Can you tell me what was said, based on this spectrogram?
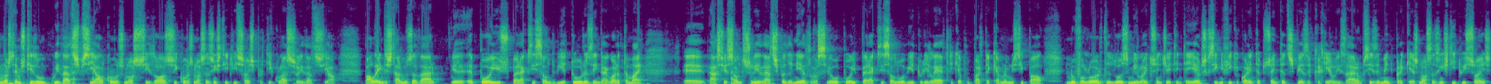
Nós temos tido um cuidado especial com os nossos idosos e com as nossas instituições particulares de solidariedade social. Para além de estarmos a dar eh, apoios para a aquisição de viaturas, ainda agora também a Associação de Solidariedade Espadanedo recebeu apoio para a aquisição de uma viatura elétrica por parte da Câmara Municipal no valor de 12.880 euros, que significa 40% da despesa que realizaram, precisamente para que as nossas instituições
